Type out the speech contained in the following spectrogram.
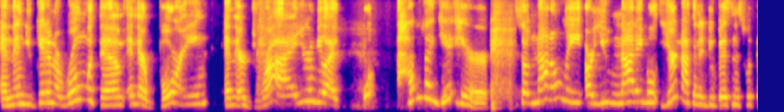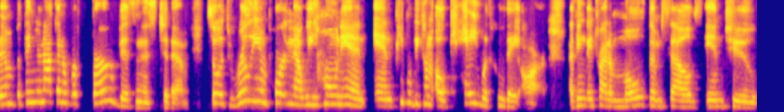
And then you get in a room with them and they're boring and they're dry. You're going to be like, how did I get here? So not only are you not able, you're not going to do business with them, but then you're not going to refer business to them. So it's really important that we hone in and people become okay with who they are. I think they try to mold themselves into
